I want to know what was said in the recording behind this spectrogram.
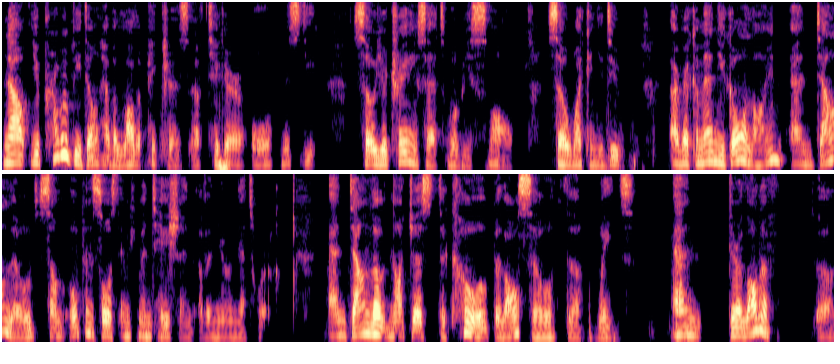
Now, you probably don't have a lot of pictures of Tigger or Misty, so your training set will be small. So what can you do? I recommend you go online and download some open source implementation of a neural network and download not just the code, but also the weights. And there are a lot of uh,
